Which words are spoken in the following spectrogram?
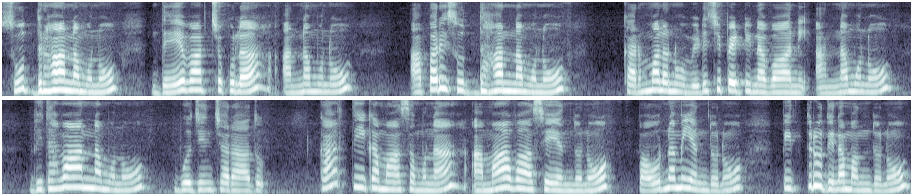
శూద్రాన్నమును దేవార్చకుల అన్నమును అపరిశుద్ధాన్నమును కర్మలను విడిచిపెట్టిన వాని అన్నమును విధవాన్నమును భుజించరాదు. కార్తీక మాసమున అమావాస్యందును పౌర్ణమి ఎందును పితృదినమందును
